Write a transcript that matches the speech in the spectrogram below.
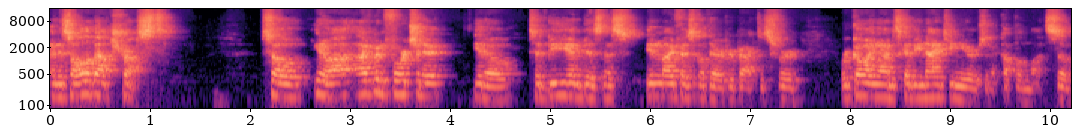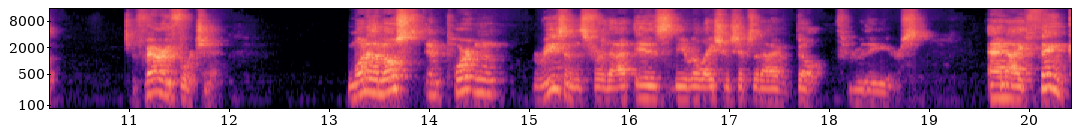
And it's all about trust. So you know I, i've been fortunate you know to be in business in my physical therapy practice for we're going on it's going to be 19 years in a couple of months. So very fortunate. One of the most important reasons for that is the relationships that i've built through the years. And i think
